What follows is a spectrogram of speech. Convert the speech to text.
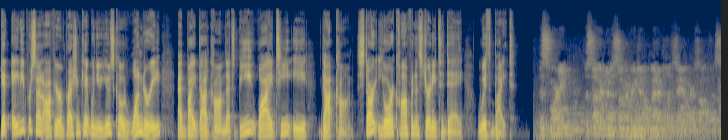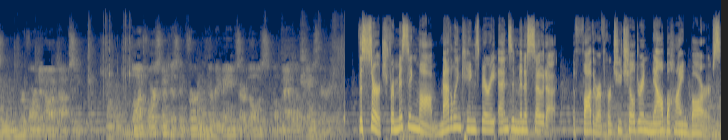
Get 80% off your impression kit when you use code WONDERY at Byte.com. That's B-Y-T-E dot com. Start your confidence journey today with Byte. This morning, the Southern Minnesota Regional Medical Examiner's Office performed an autopsy. Law enforcement has confirmed the remains are those of Madeline Kingsbury. The search for missing mom, Madeline Kingsbury, ends in Minnesota. The father of her two children now behind bars.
